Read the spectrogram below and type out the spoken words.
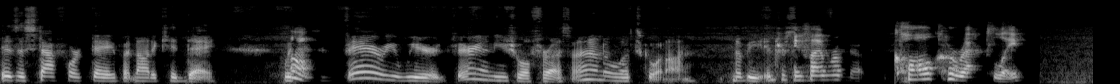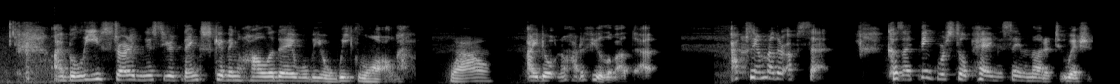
is a staff work day, but not a kid day, which Huh. is very weird, very unusual for us. I don't know what's going on. It'll be interesting. If I to were- find. Call correctly. I believe starting this year, Thanksgiving holiday will be a week long. Wow. I don't know how to feel about that. Actually, I'm rather upset because I think we're still paying the same amount of tuition.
